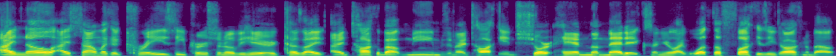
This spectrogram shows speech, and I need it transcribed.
I know I sound like a crazy person over here because I, I talk about memes and I talk in shorthand memetics, and you're like, what the fuck is he talking about?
